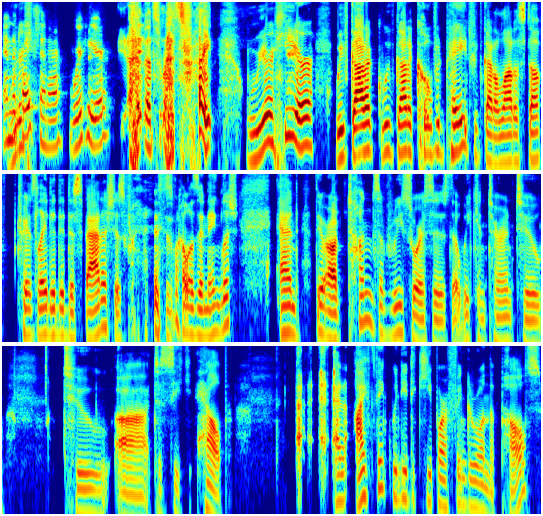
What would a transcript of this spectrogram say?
and the Clay Center, we're here. Yeah, that's that's right. We're here. We've got a we've got a COVID page. We've got a lot of stuff translated into Spanish as as well as in English, and there are tons of resources that we can turn to to uh, to seek help and I think we need to keep our finger on the pulse.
